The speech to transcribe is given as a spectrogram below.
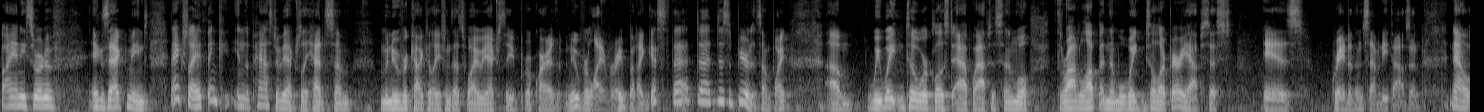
by any sort of exact means. And actually, I think in the past we've actually had some maneuver calculations. That's why we actually required the maneuver library, but I guess that uh, disappeared at some point. Um, we wait until we're close to apoapsis, and then we'll throttle up, and then we'll wait until our periapsis is greater than 70,000. Now,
